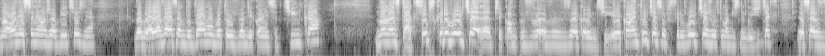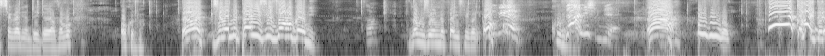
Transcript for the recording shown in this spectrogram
No, on jeszcze nie może obliczyć, nie? Dobra, ja wracam do domu, bo to już będzie koniec odcinka. No więc tak, subskrybujcie, e, czy kom, w, w, w złej kolejności, e, komentujcie, subskrybujcie, żółty magiczny guziczek, e, sorry za ściąganie JJ znowu. O kurwa. A, zielony penis mnie znowu goni! Co? Znowu zielony penis mnie goni. O, Mówiłem! kurwa. Ranisz mnie! A! Ale wyjebał. A, kolejny!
